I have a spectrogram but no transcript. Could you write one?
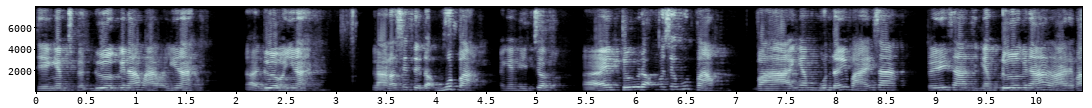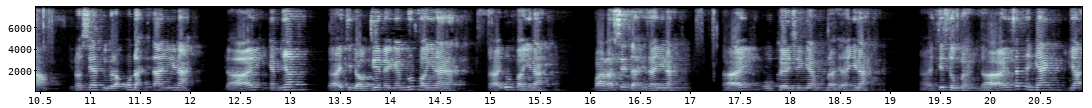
thì anh em chỉ cần đưa cái lá bài vào như này đấy đưa vào như này là nó sẽ tự động hút vào anh em nhìn chưa đấy tự động nó sẽ hút vào và anh em muốn lấy bài ra cái đấy ra thì anh em đưa cái lá bài này vào thì nó sẽ tự động nó đẩy ra như này đấy anh em nhé đấy thì đầu tiên anh em đút vào như này đấy đút vào như này và nó sẽ đẩy ra như này. Đấy ok cho anh em đẩy ra như này. Đấy, tiếp tục này. Đấy rất là nhanh nhận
